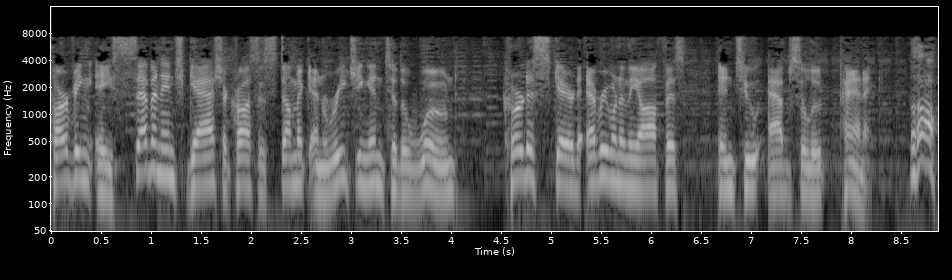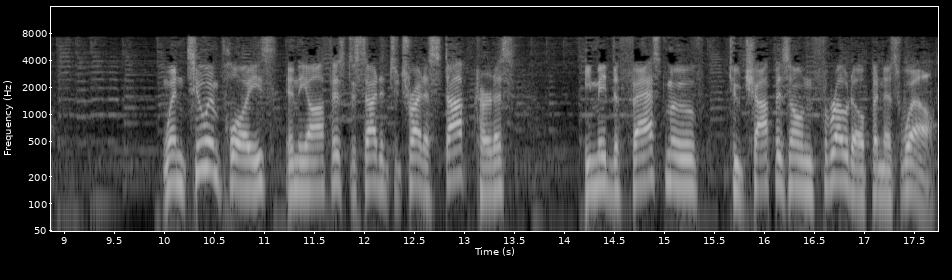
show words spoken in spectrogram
carving a seven inch gash across his stomach and reaching into the wound, Curtis scared everyone in the office into absolute panic. Oh, When two employees in the office decided to try to stop Curtis, he made the fast move to chop his own throat open as well.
